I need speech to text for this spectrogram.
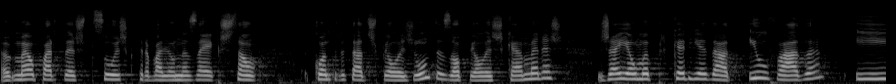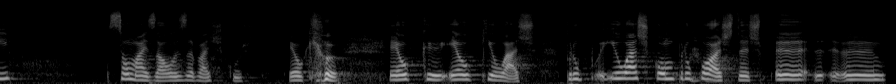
A maior parte das pessoas que trabalham nas AECs são contratados pelas juntas ou pelas câmaras, já é uma precariedade elevada e são mais aulas a baixo custo. É o que eu, é o que, é o que eu acho. Eu acho como propostas uh, uh,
